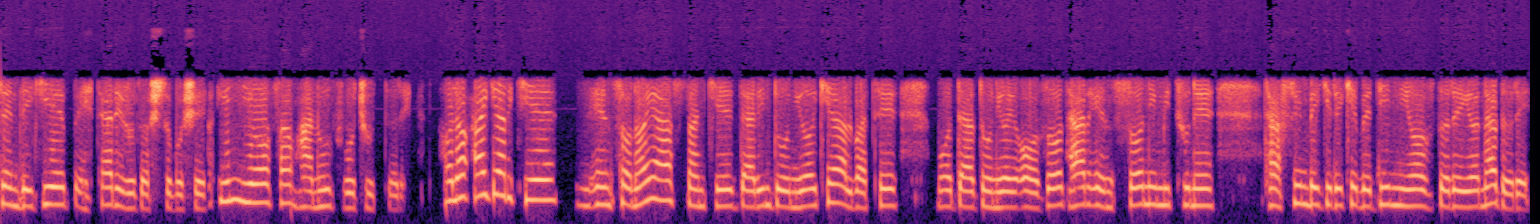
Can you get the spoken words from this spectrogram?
زندگی بهتری رو داشته باشه. این نیاز هم هنوز وجود داره. حالا اگر که انسانهایی هستن که در این دنیا که البته ما در دنیای آزاد هر انسانی می‌تونه تصمیم بگیره که به دین نیاز داره یا نداره.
